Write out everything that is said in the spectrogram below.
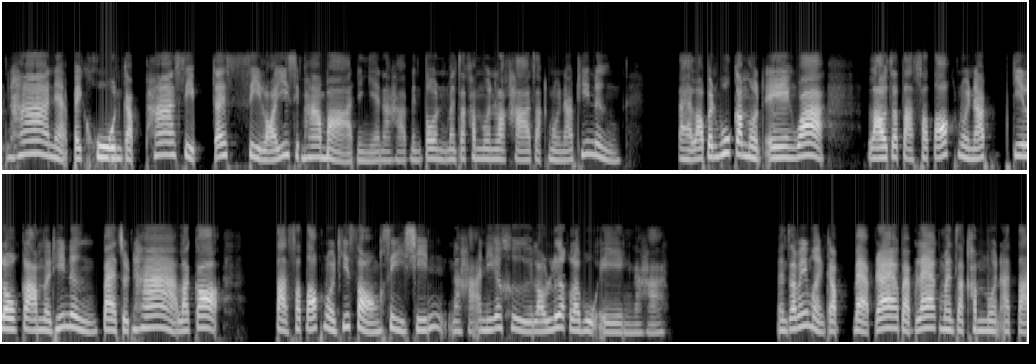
8.5 เนี่ย ไปคูณกับ 50 ได้ 425 บาทอย่างเงี้ยนะคะ เป็นต้น มันจะคำนวณราคาจากหน่วยนับที่ 1 แต่เราเป็นผู้กำหนดเองว่า เราจะตัดสต็อกหน่วยนับกิโลกรัมหน่วยที่ 1 8.5 แล้วก็ตัดสต็อกหน่วยที่สองสี่ชิ้นนะคะ อันนี้ก็คือเราเลือกระบุเองนะคะ มันจะไม่เหมือนกับแบบแรกแบบแรกมันจะคำนวณอัตรา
